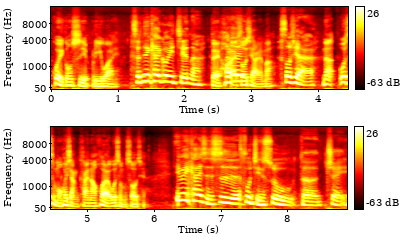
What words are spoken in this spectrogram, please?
贵公司也不例外，曾经开过一间呐，对，后来收起来了吗？收起来了。那为什么会想开呢？后来为什么收起来？因为一开始是富锦树的 J，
